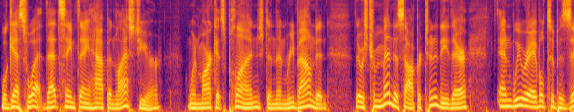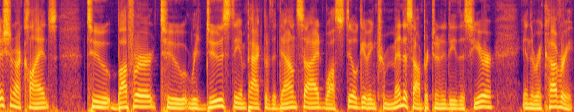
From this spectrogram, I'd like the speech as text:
Well, guess what? That same thing happened last year when markets plunged and then rebounded. There was tremendous opportunity there, and we were able to position our clients to buffer, to reduce the impact of the downside while still giving tremendous opportunity this year in the recovery.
